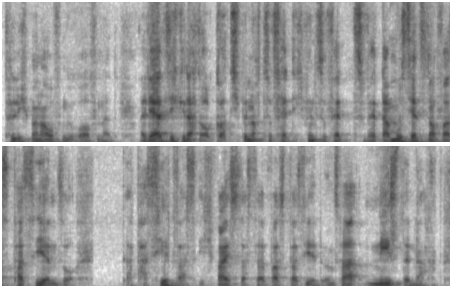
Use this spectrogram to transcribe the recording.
völlig über den Haufen geworfen hat. Weil der hat sich gedacht, oh Gott, ich bin noch zu fett, ich bin zu fett, zu fett, da muss jetzt noch was passieren. So, da passiert was. Ich weiß, dass da was passiert. Und zwar nächste Nacht.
